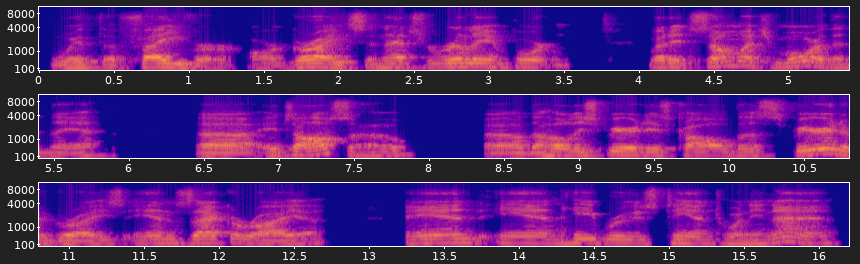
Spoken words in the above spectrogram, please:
with a favor or grace, and that's really important. But it's so much more than that. Uh, it's also uh, the Holy Spirit is called the Spirit of grace in Zechariah and in Hebrews 10 29.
